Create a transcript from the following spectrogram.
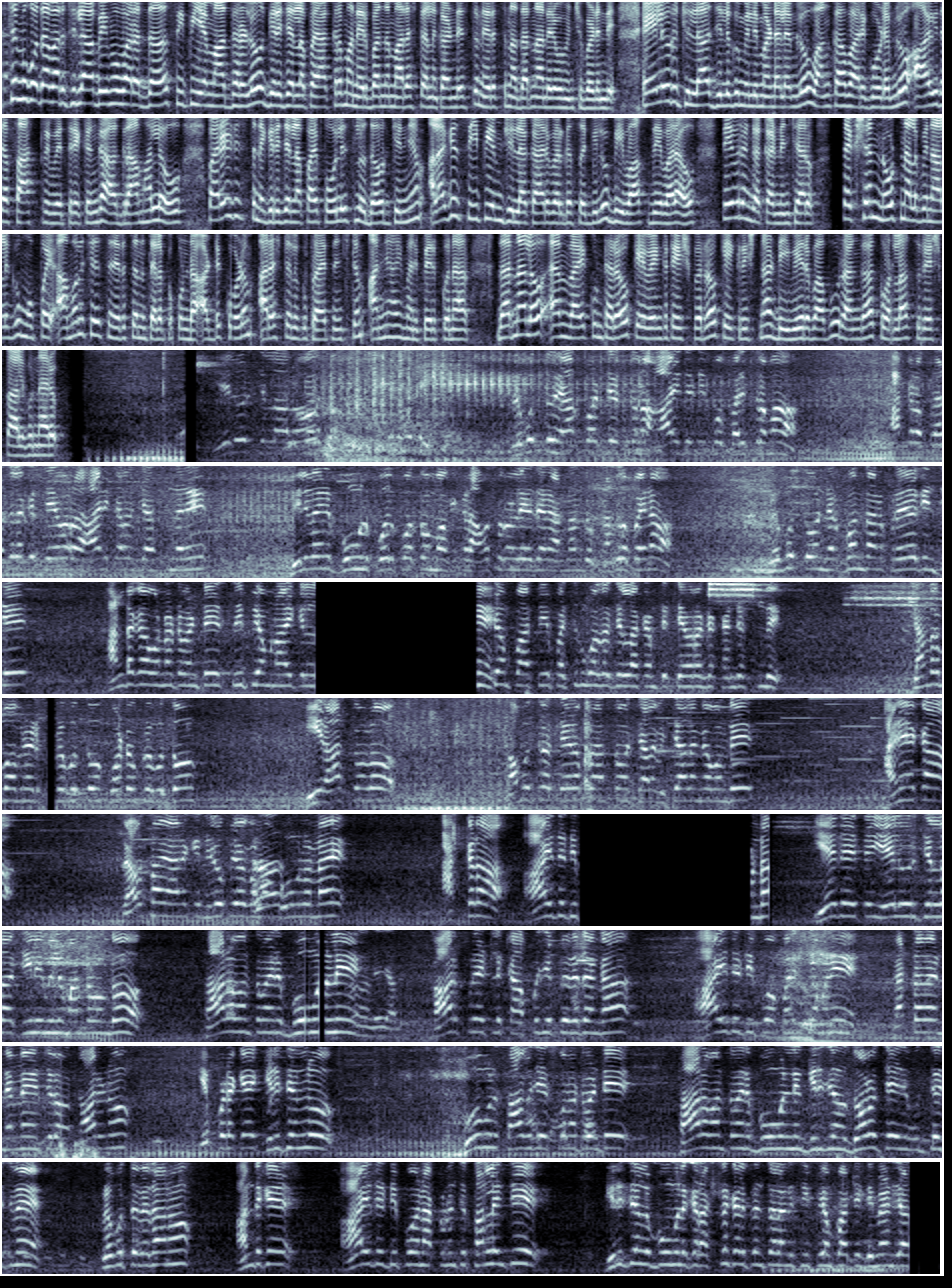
పశ్చిమ గోదావరి జిల్లా భీమవరం వద్ద సిపిఎం ఆధ్వర్యంలో గిరిజనులపై అక్రమ నిర్బంధం అరెస్టులను ఖండిస్తూ నిరసన ధర్నా నిర్వహించబడింది. ఏలూరు జిల్లా జిలుగుమిల్లి మండలంలో వంకావారిగూడెంలో ఆయుధ ఫ్యాక్టరీ వ్యతిరేకంగా గ్రామాల్లో పర్యటిస్తున్న గిరిజనులపై పోలీసులు దౌర్జన్యం అలాగే సిపిఎం జిల్లా కార్యవర్గ సభ్యులు బి వాసుదేవరావు తీవ్రంగా ఖండించారు. సెక్షన్ నూట నలభై నాలుగు ముప్పై అమలు చేసి నిరసన తెలపకుండా అడ్డుకోవడం అరెస్టులకు ప్రయత్నించడం అన్యాయమని పేర్కొన్నారు. ధర్నాలో M Vaikuntharao K Venkateswararao K Krishna D Veerababu Ranga Korla Suresh పాల్గొన్నారు. జిల్లాలో ప్రభుత్వం ఏర్పాటు చేస్తున్న ఆయుధ డిపో పరిశ్రమ అక్కడ ప్రజలకు తీవ్ర హానికరం చేస్తుందని విలువైన భూములు కోల్పోతాం మాకు ఇక్కడ అవసరం లేదని అన్నందు ప్రజలపైన ప్రభుత్వం నిర్బంధాన్ని ప్రయోగించి అండగా ఉన్నటువంటి సిపిఎం నాయకులు సిపిఎం పార్టీ పశ్చిమ గోదావరి జిల్లా కమిటీ తీవ్రంగా ఖండిస్తుంది. చంద్రబాబు నాయుడు ప్రభుత్వం కూటమి ప్రభుత్వం ఈ రాష్ట్రంలో సముద్ర తీర ప్రాంతం చాలా విశాలంగా ఉంది. అనేక వ్యవసాయానికి నిరుపయోగ భూములు ఉన్నాయి అక్కడ ఆయుధ ఏదైతే ఏలూరు జిల్లా జీలిమిల్లి మండలం ఉందో సారవంతమైన భూముల్ని కార్పొరేట్లకు అప్పచెప్పే విధంగా ఆయుధ డిపో పరిశ్రమని పెట్టాలని నిర్ణయించడం దారుణం. ఇప్పటికే గిరిజనులు భూములు సాగు చేసుకున్నటువంటి సారవంతమైన భూముల్ని గిరిజనులు దూరం చేసే ఉద్దేశమే ప్రభుత్వ విధానం. అందుకే ఆయుధ డిపోని అక్కడి నుంచి తరలించి గిరిజనుల భూములకి రక్షణ కల్పించాలని సిపిఎం పార్టీ డిమాండ్ చేస్తుంది.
